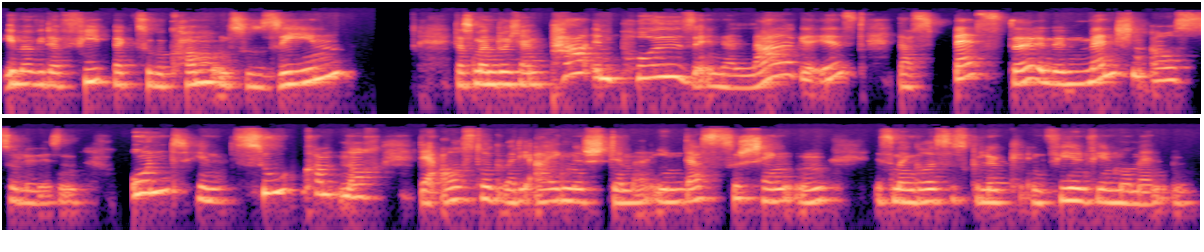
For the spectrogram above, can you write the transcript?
immer wieder Feedback zu bekommen und zu sehen, dass man durch ein paar Impulse in der Lage ist, das Beste in den Menschen auszulösen. Und hinzu kommt noch der Ausdruck über die eigene Stimme. Ihnen das zu schenken, ist mein größtes Glück in vielen, vielen Momenten.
